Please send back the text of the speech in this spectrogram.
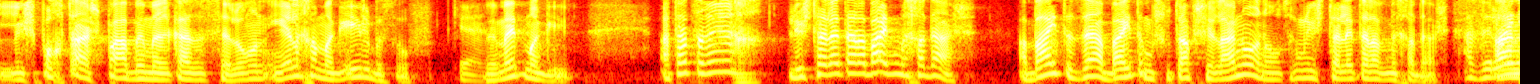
לשפוך את האשפה במרכז הסלון, יהיה לך מגעיל בסוף. כן. באמת מגעיל. אתה צריך להשתלט על הבית מחדש. הבית הזה, הבית המשותף שלנו, אנחנו צריכים להשתלט עליו מחדש. אז זה לא עניין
